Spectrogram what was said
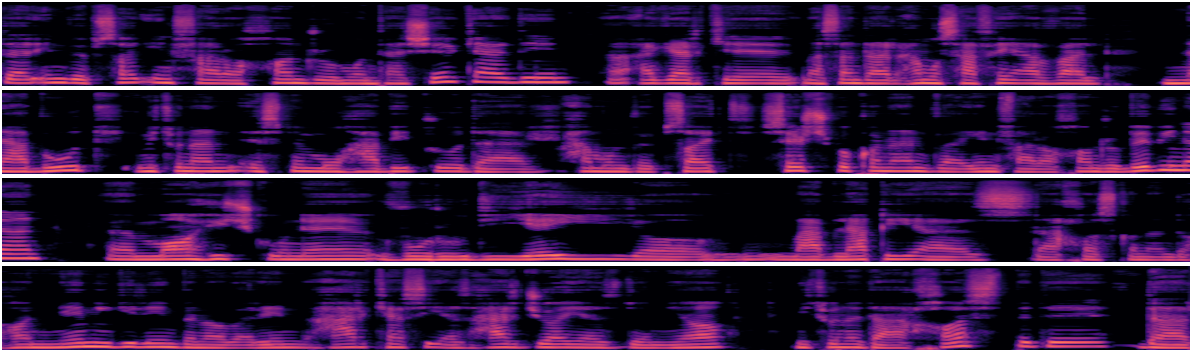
در این وبسایت این فراخوان رو منتشر کردیم. اگر که مثلا در همون صفحه اول نبود می‌تونن اسم موحبیب رو در همون وبسایت سرچ بکنن و این فراخوان رو ببینن. ما هیچ گونه ورودیه یا مبلغی از درخواست کننده ها نمی‌گیریم. بنابراین هر کسی از هر جایی از دنیا می‌تونه درخواست بده. در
